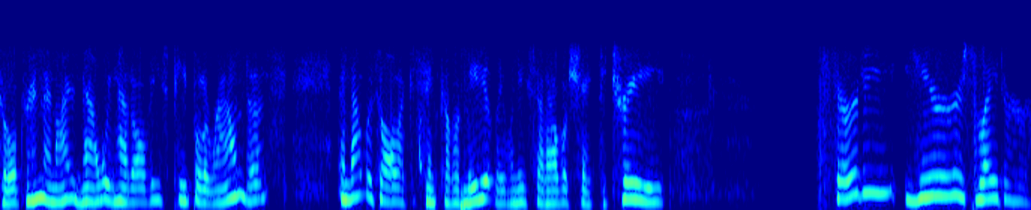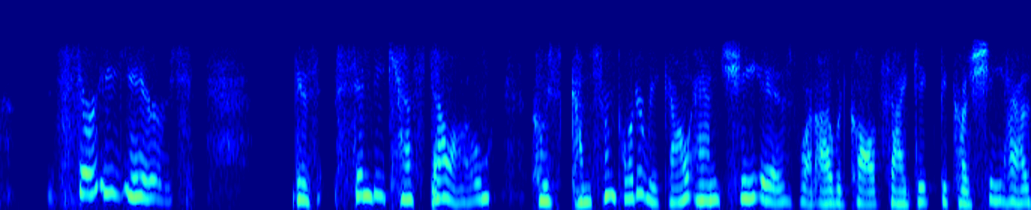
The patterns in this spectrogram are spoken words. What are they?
children, and I now we had all these people around us, and that was all I could think of immediately when he said, "I will shake the tree." Thirty years later, thirty years, there's Cindy Castello, who comes from Puerto Rico, and she is what I would call psychic because she has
